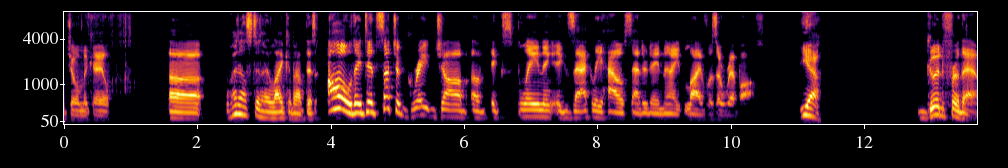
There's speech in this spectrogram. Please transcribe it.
Joe McHale. Uh, what else did I like about this? Oh, they did such a great job of explaining exactly how Saturday Night Live was a ripoff. Yeah. Good for them.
